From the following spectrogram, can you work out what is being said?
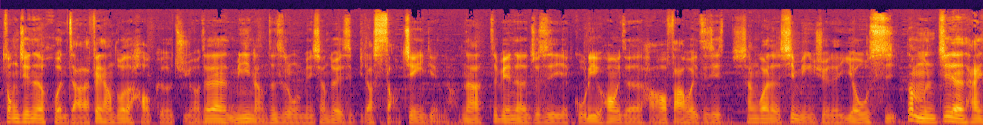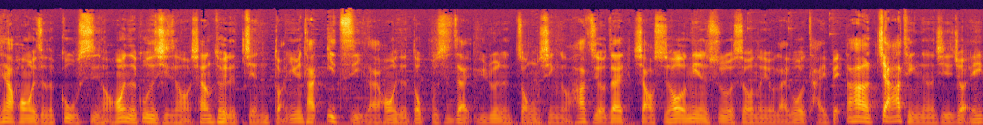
中间呢混杂了非常多的好格局哦，在在民进党政治人物里面相对是比较少见一点的。那这边呢，就是也鼓励黄伟哲好好发挥这些相关的姓名学的优势。那我们接着谈一下黄伟哲的故事哈，黄伟哲故事其实哦相对的简短，因为他一直以来黄伟哲都不是在舆论的中心哦，他只有在小时候念书的时候呢有来过台北。那他的家庭呢，其实就哎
